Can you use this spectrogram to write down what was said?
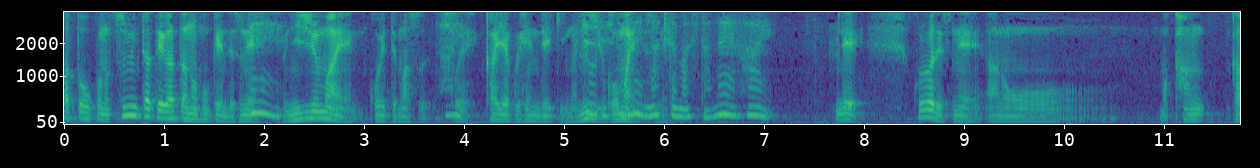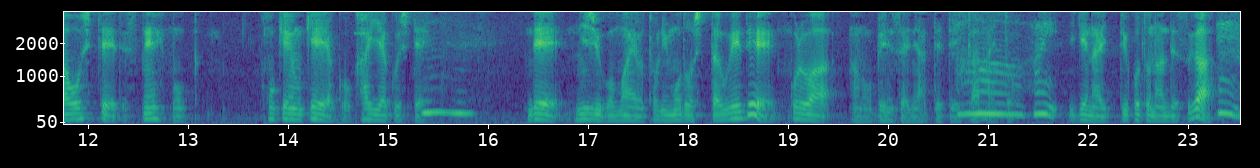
あと、この積立型の保険ですね、えー、20万円超えてます、はい、これ、解約返礼金が25万円ですね。なってましたね、はい、でこれはですね、あのー、まあ、感化をしてですね、もう保険契約を解約して、うん、で25万円を取り戻した上で、これはあの弁済に充てていかないとい。けないっていうことなんですが、えー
